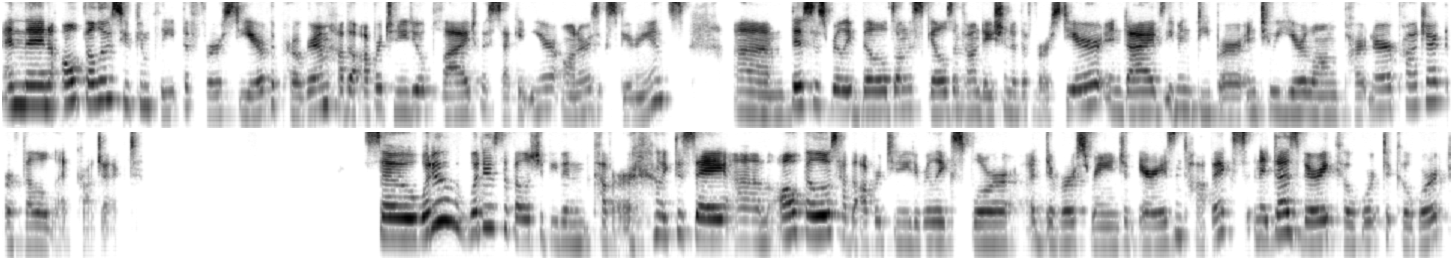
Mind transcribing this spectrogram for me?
And then all fellows who complete the first year of the program have the opportunity to apply to a second year honors experience. Um, this is really builds on the skills and foundation of the first year and dives even deeper into a year-long partner project or fellow-led project. So what do what does the fellowship even cover? I like to say um, all fellows have the opportunity to really explore a diverse range of areas and topics, and it does vary cohort to cohort,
